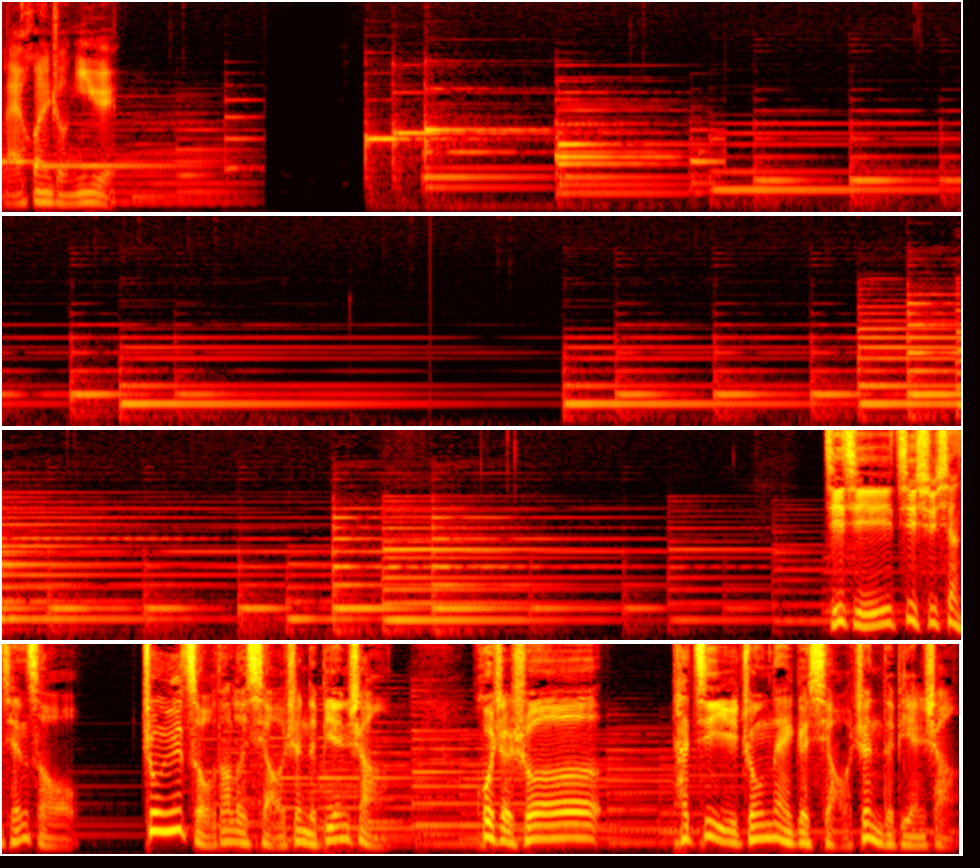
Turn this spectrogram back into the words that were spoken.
来换一种音乐。吉吉继续向前走，终于走到了小镇的边上，或者说，他记忆中那个小镇的边上。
